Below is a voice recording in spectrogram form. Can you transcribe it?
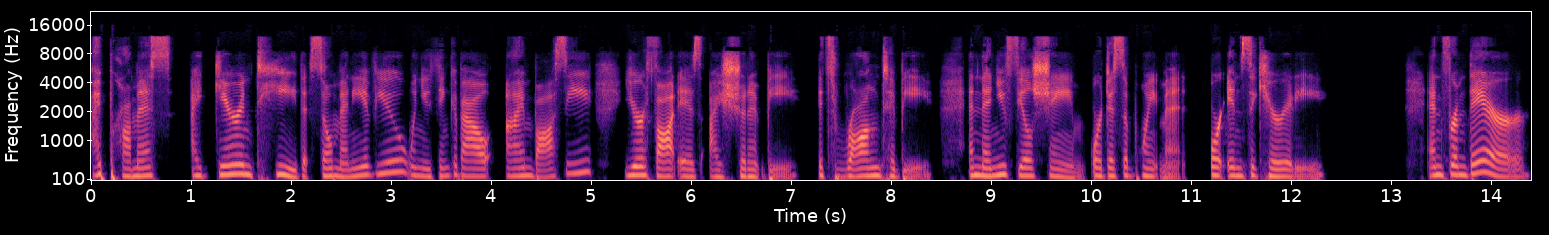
I promise, I guarantee that so many of you, when you think about I'm bossy, your thought is I shouldn't be. It's wrong to be. And then you feel shame or disappointment or insecurity. And from there,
